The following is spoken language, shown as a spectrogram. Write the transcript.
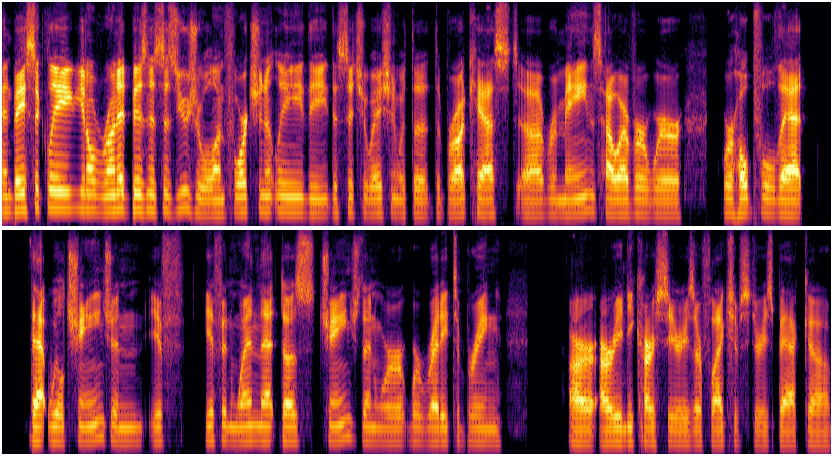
and basically you know run it business as usual. Unfortunately the the situation with the the broadcast uh, remains. However we're we're hopeful that that will change and if if and when that does change then we're we're ready to bring our our IndyCar series our flagship series back uh,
